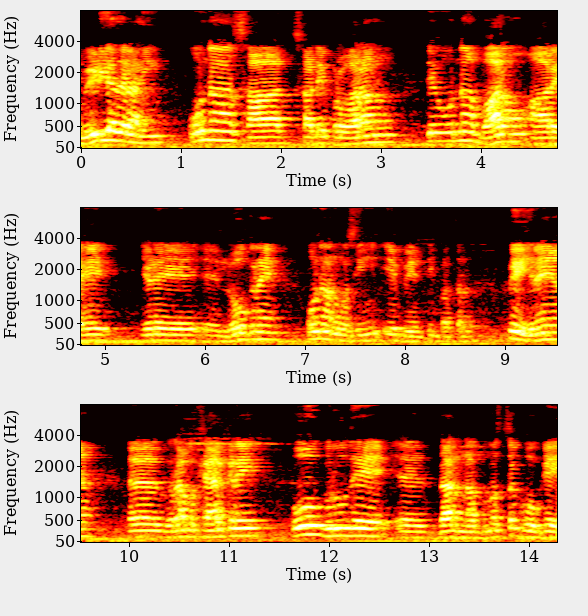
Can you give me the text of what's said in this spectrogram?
ਮੀਡੀਆ ਦੇ ਰਾਹੀਂ ਉਹਨਾਂ ਸਾਥ ਸਾਡੇ ਪਰਿਵਾਰਾਂ ਨੂੰ ਤੇ ਉਹਨਾਂ ਬਾਹਰੋਂ ਆ ਰਹੇ ਜਿਹੜੇ ਲੋਕ ਨੇ, ਉਹਨਾਂ ਨੂੰ ਅਸੀਂ ਇਹ ਬੇਨਤੀ ਪੱਤਰ ਭੇਜ ਰਹੇ ਹਾਂ। ਰੱਬ ਖੈਰ ਕਰੇ, ਉਹ ਗੁਰੂ ਦੇ ਦਰ ਨਤਮਸਤਕ ਹੋ ਕੇ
